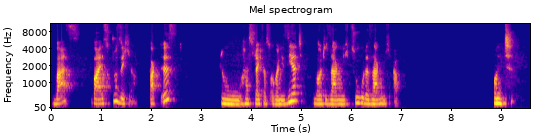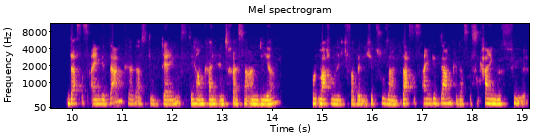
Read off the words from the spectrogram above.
Was weißt du sicher? Fakt ist, Du hast vielleicht was organisiert, Leute sagen nicht zu oder sagen nicht ab. Und das ist ein Gedanke, dass du denkst, sie haben kein Interesse an dir und machen nicht verbindliche Zusagen. Das ist ein Gedanke, das ist kein Gefühl.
